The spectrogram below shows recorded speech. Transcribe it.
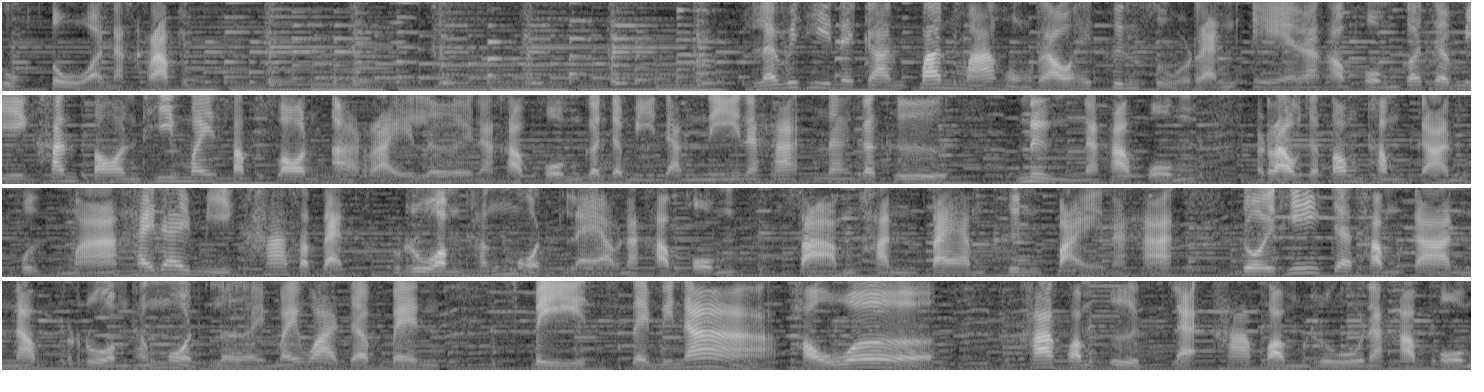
ทุกตัวนะครับและวิธีในการปั้นม้าของเราให้ขึ้นสู่แรง A นะครับผมก็จะมีขั้นตอนที่ไม่ซับซ้อนอะไรเลยนะครับผมก็จะมีดังนี้นะฮะนั่นก็คือ 1. นะครับผมเราจะต้องทำการฝึกม้าให้ได้มีค่าสแตทรวมทั้งหมดแล้วนะครับผม 3,000 แต้มขึ้นไปนะฮะ โดยที่จะทำการนับรวมทั้งหมดเลย ไม่ว่าจะเป็น Speed Stamina Power ค่าความอึดและค่าความรู้นะครับผม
